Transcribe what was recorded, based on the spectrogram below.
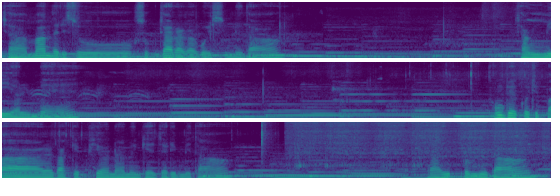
자, 마늘이 쑥쑥 자라가고 있습니다. 장미 열매. 동백꽃이 빨갛게 피어나는 계절입니다. 자, 이쁩니다.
